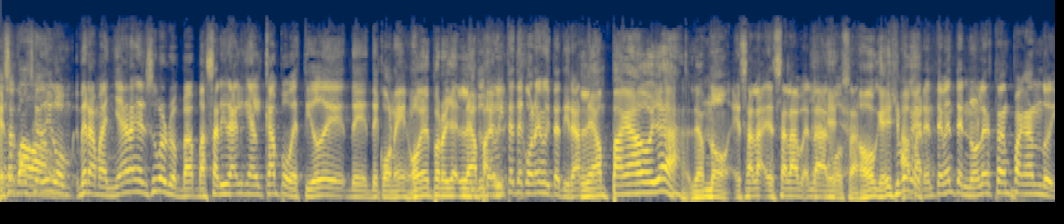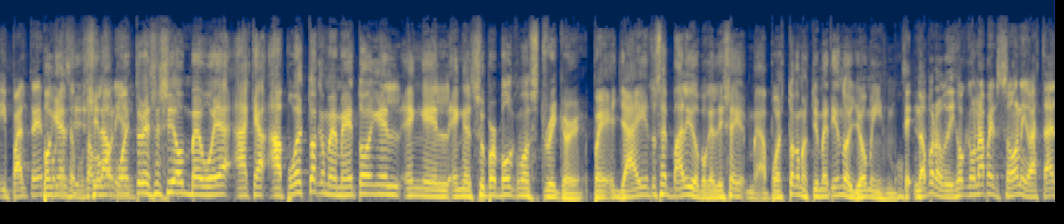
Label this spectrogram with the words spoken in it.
Eso como si yo digo, mira, mañana en el Super Bowl va, va a salir alguien al campo vestido de, de- de conejo. Oye, pero ya le Y tú te vistes de conejo y te tiraste. ¿Le han pagado ya? ¿Le han- No, esa es la, esa es la, la Eh, cosa. ok, sí, porque- Aparentemente no le están pagando y parte es Porque, porque, se si, puso si la apuesto hubiese sido, me voy a, a que- apuesto a que me meto en el, en el, en el Super Bowl como streaker. Pues ya ahí entonces es válido, porque él dice, me apuesto que me estoy metiendo yo mismo. Sí, no, pero dijo que una persona iba a estar.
